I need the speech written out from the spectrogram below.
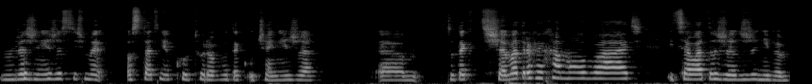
mam wrażenie, że jesteśmy ostatnio kulturowo tak uczeni, że um, to tak trzeba trochę hamować i cała ta rzecz, że nie wiem,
